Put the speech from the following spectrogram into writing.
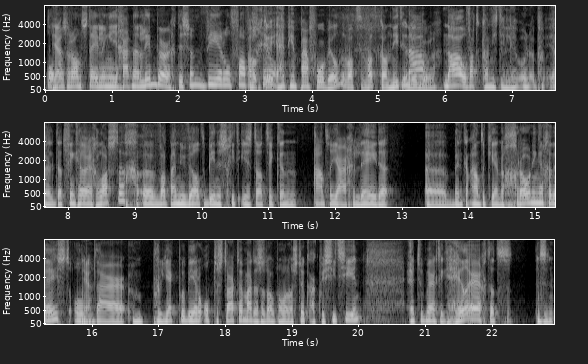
of Ja. als randstedeling en je gaat naar Limburg. Het is een wereld van Oh, verschil. heb je een paar voorbeelden? Wat, wat kan niet in nou, Limburg? Nou, wat kan niet in Limburg? Eh, dat vind ik heel erg lastig. Eh, wat mij nu wel te binnen schiet is dat ik een aantal jaar geleden eh, ben ik een aantal keer naar Groningen geweest om Ja. daar een project proberen op te starten. Maar er zat ook nog wel een stuk acquisitie in. En toen merkte ik heel erg dat het een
